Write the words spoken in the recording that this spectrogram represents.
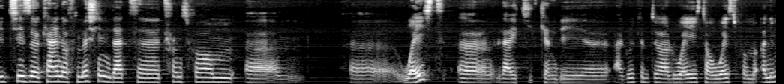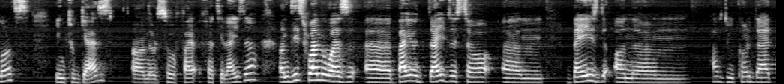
It is a kind of machine that uh, transform um, uh, waste, uh, like it can be uh, agricultural waste or waste from animals, into gas and also fi- fertilizer. And this one was a biodigester um, based on um, how do you call that?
